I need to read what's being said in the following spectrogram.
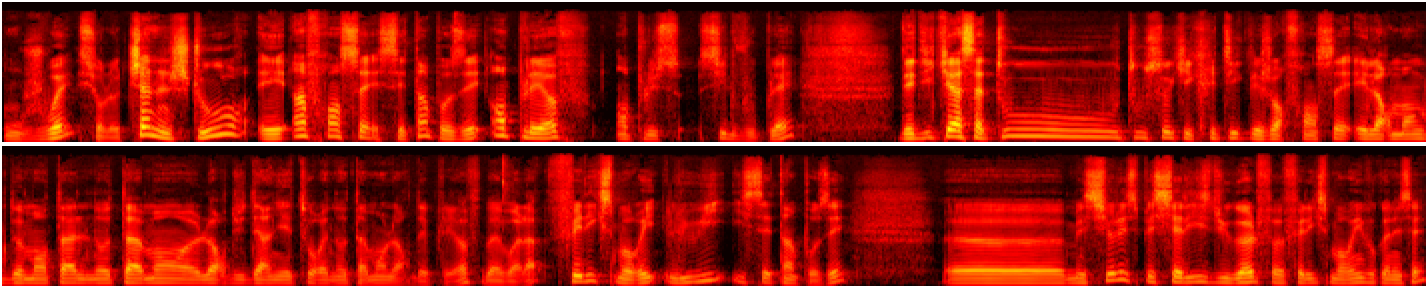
on jouait sur le Challenge Tour et un Français s'est imposé en playoff en plus, s'il vous plaît. Dédicace à tous tous ceux qui critiquent les joueurs français et leur manque de mental, notamment euh, lors du dernier tour et notamment lors des playoffs. Ben voilà, Félix Maury, lui, il s'est imposé. Euh, messieurs les spécialistes du golf, Félix Maury, vous connaissez?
